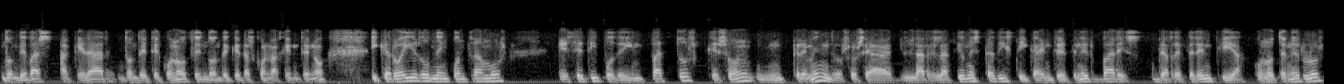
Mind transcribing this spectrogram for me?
donde vas a quedar, donde te conocen, donde quedas con la gente, ¿no? Y claro, ahí es donde encontramos ese tipo de impactos que son mm, tremendos. O sea, la relación estadística entre tener bares de referencia o no tenerlos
